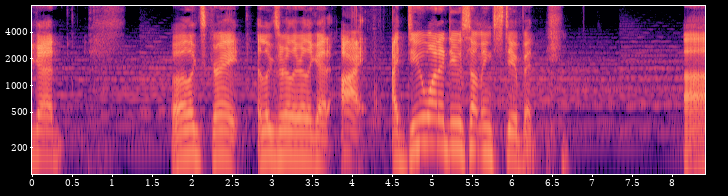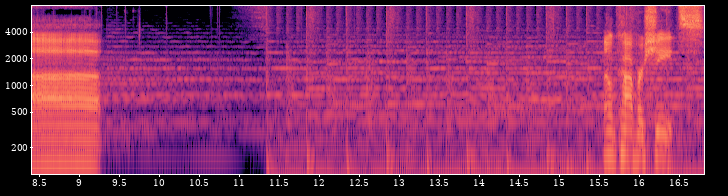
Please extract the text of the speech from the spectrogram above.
good. Oh, it looks great. It looks really, really good. All right. I do want to do something stupid. uh... No copper sheets.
